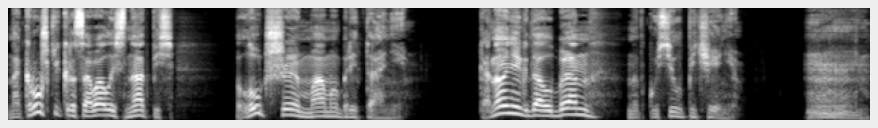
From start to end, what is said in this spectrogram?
На кружке красовалась надпись «Лучшая мама Британии». Каноник Долбен надкусил печенье. «Ммм,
